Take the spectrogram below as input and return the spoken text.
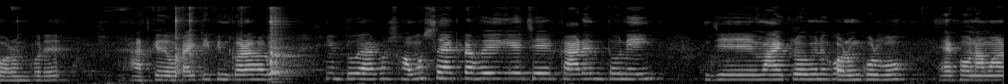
গরম করে আজকে ওটাই টিফিন করা হবে। কিন্তু এখন সমস্যা একটা হয়ে গিয়েছে কারেন্ট তো নেই যে মাইক্রো ওভেনে গরম করব। এখন আমার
